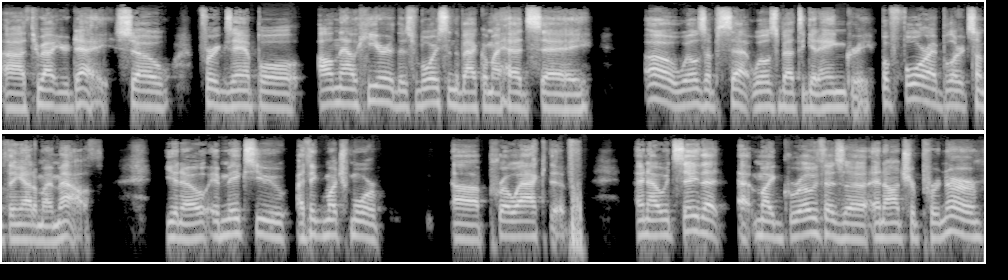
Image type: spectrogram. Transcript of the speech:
uh, throughout your day. So, for example, I'll now hear this voice in the back of my head say, "Oh, Will's upset. Will's about to get angry." Before I blurt something out of my mouth, you know, it makes you, I think, much more uh, proactive. And I would say that my growth as a, an entrepreneur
